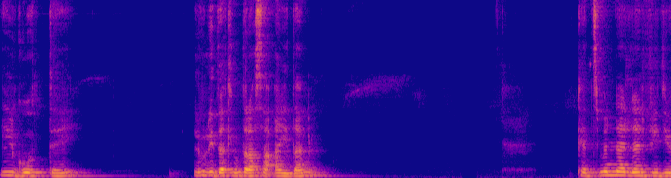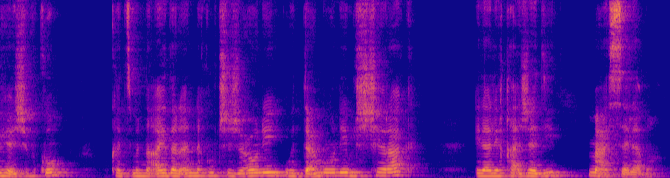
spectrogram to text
للكوتي لوليدات المدرسة أيضا. كنتمنى إن الفيديو يعجبكم وكنتمنى أيضا أنكم تشجعوني وتدعموني بالاشتراك. إلى لقاء جديد مع السلامة.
